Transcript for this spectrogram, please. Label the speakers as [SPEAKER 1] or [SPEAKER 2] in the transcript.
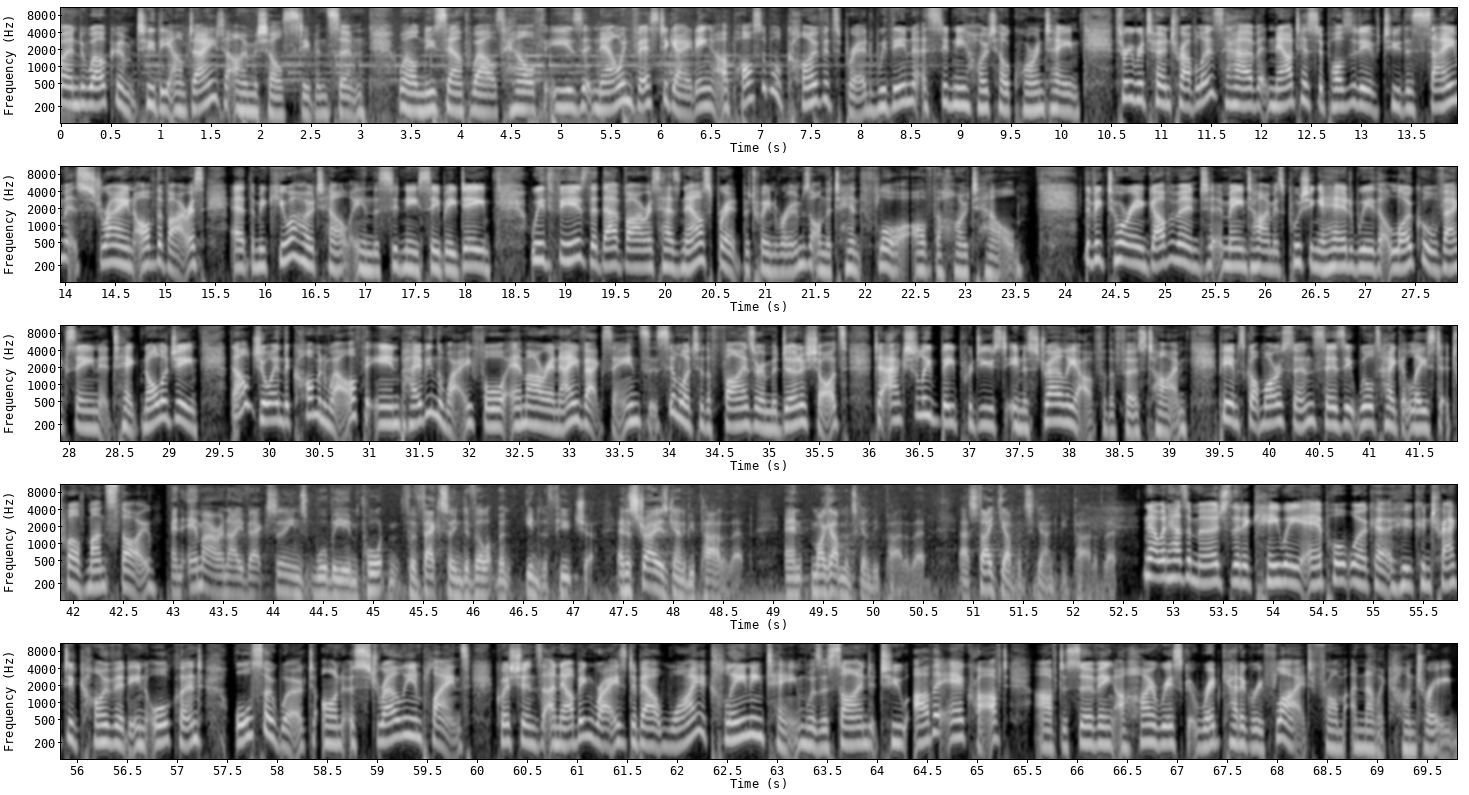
[SPEAKER 1] And welcome to the update. I'm Michelle Stevenson. Well, New South Wales Health is now investigating a possible COVID spread within a Sydney hotel quarantine. Three returned travellers have now tested positive to the same strain of the virus at the Mercure Hotel in the Sydney CBD, with fears that that virus has now spread between rooms on the 10th floor of the hotel. The Victorian government, meantime, is pushing ahead with local vaccine technology. They'll join the Commonwealth in paving the way for mRNA vaccines, similar to the Pfizer and Moderna shots, to actually be produced in Australia for the first time. PM Scott Morrison says it will take at least 12 months, though.
[SPEAKER 2] And mRNA vaccines will be important for vaccine development into the future. And Australia is going to be part of that. And my government's going to be part of that. Uh, state governments are going to be part of that.
[SPEAKER 1] Now, it has emerged that a Kiwi airport worker who contracted COVID in Auckland also worked on Australian planes. Questions are now being raised about why a cleaning team was assigned to other aircraft after serving a high risk red category flight from another country.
